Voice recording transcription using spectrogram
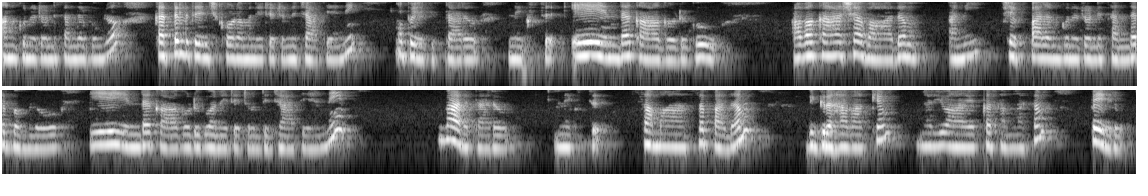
అనుకున్నటువంటి సందర్భంలో కట్టెలు తెంచుకోవడం అనేటటువంటి జాతీయాన్ని ఉపయోగిస్తారు. నెక్స్ట్ ఏ ఎండ కాగొడుగు? అవకాశవాదం అని చెప్పాలనుకున్నటువంటి సందర్భంలో ఏ ఎండ కాగొడుగు అనేటటువంటి జాతీయాన్ని వాడతారు. నెక్స్ట్ సమాస పదం విగ్రహవాక్యం మరియు ఆ యొక్క సమాసం పేరు.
